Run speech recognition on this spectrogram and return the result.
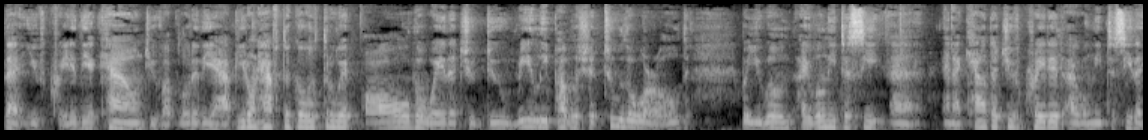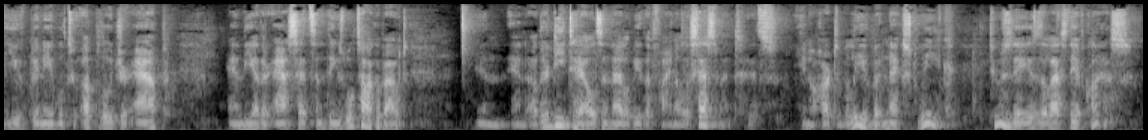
that you've created the account, you've uploaded the app. You don't have to go through it all the way that you do, really publish it to the world, but you will. I will need to see uh, an account that you've created. I will need to see that you've been able to upload your app and the other assets and things we'll talk about and, and other details, and that'll be the final assessment. It's you know hard to believe, but next week, Tuesday, is the last day of class.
